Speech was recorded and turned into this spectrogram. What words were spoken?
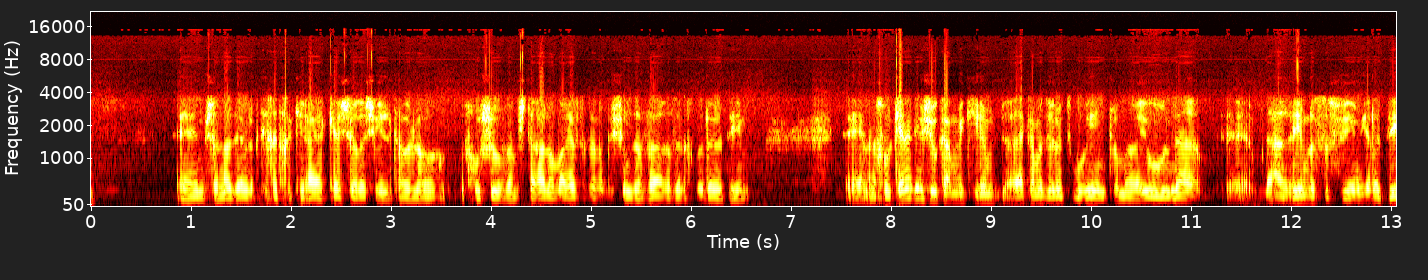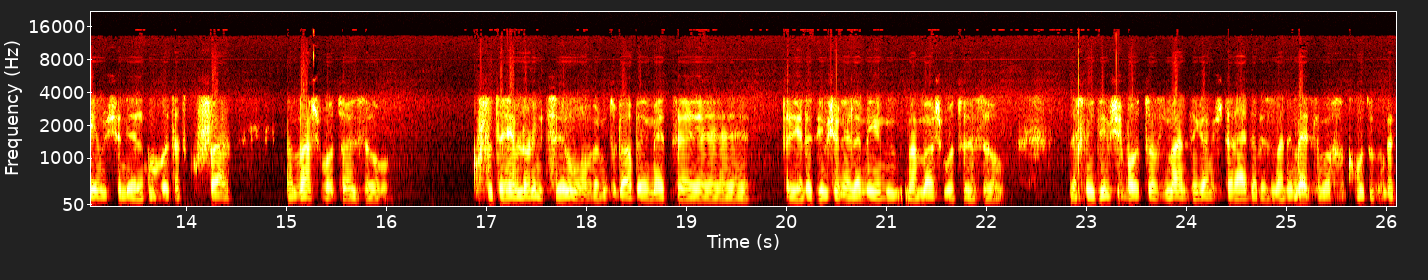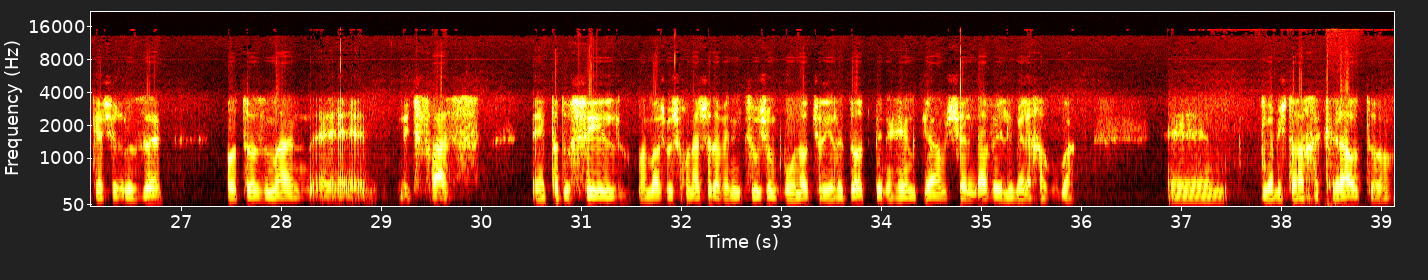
אמ, שאני לא יודע אם לפתיחת חקירה היה קשר לשאילתה או לא. אנחנו שוב, המשטרה לא מערבת אותנו בשום דבר, אז אנחנו לא יודעים. אמ, אנחנו כן יודעים שהיו כמה מקרים, היה כמה דברים תמוהים, כלומר היו אמ, נערים נוספים, ילדים שנעלמו באותה תקופה ממש באותו אזור. גופותיהם לא נמצאו, אבל מדובר באמת אה, בילדים שנעלמים ממש באותו אזור. אנחנו יודעים שבאותו זמן, זה גם המשטרה ידעה בזמן אמת, כלומר חקרו אותו גם בקשר לזה, באותו זמן אה, נתפס פדופיל ממש בשכונה שלה ונמצאו שם תמונות של ילדות, ביניהן גם של נאוה אלימלך ערומה. והמשטרה אה, חקרה אותו,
